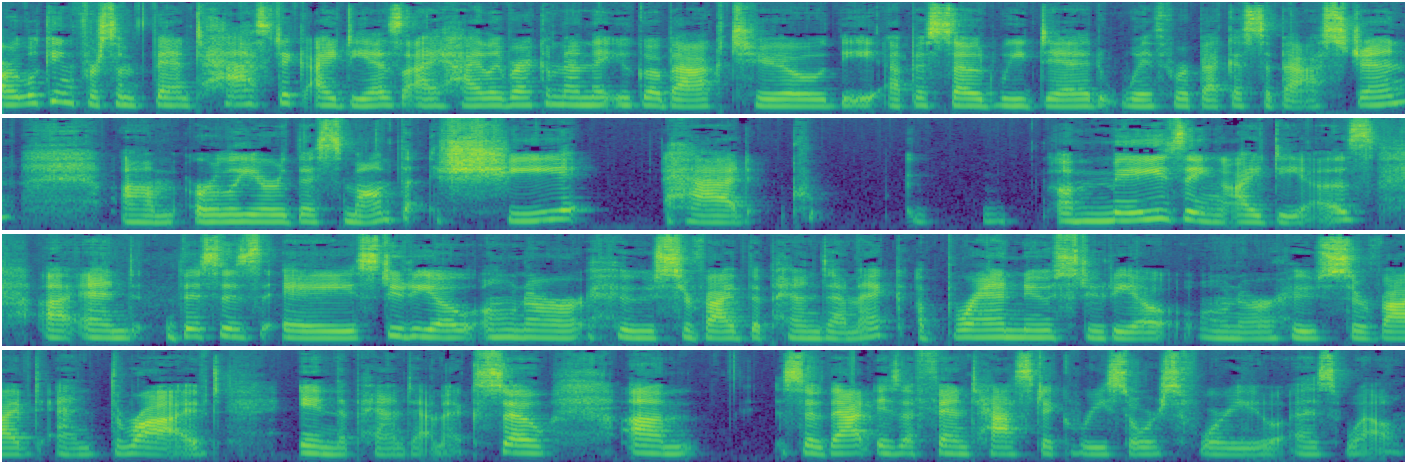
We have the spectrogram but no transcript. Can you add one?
are looking for some fantastic ideas, I highly recommend that you go back to the episode we did with Rebecca Sebastian um, earlier this month. She had amazing ideas. Uh, and this is a studio owner who survived the pandemic, a brand new studio owner who survived and thrived in the pandemic. So, um, so that is a fantastic resource for you as well.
